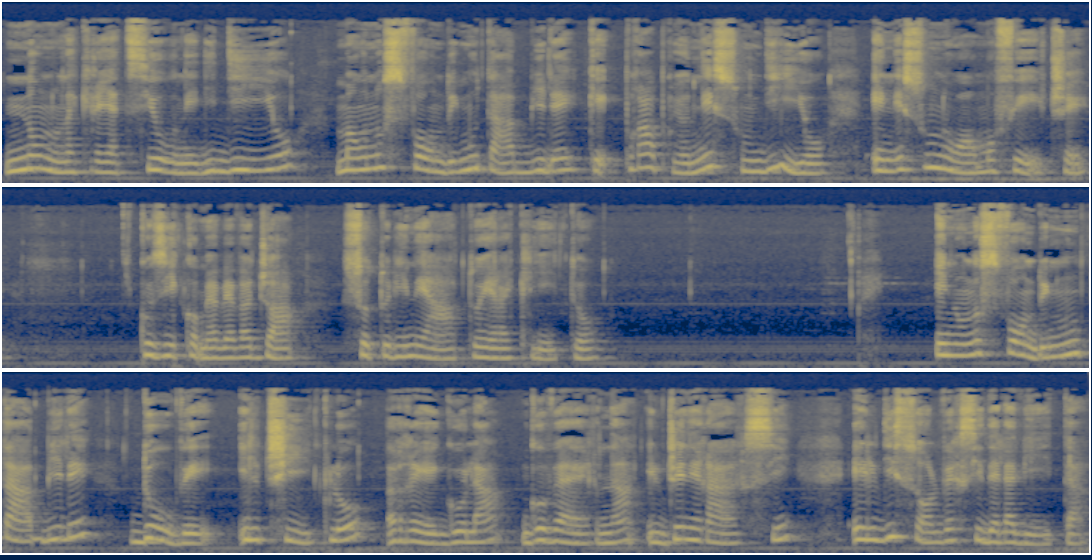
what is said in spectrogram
non una creazione di Dio, ma uno sfondo immutabile che proprio nessun Dio e nessun uomo fece, così come aveva già sottolineato Eraclito. In uno sfondo immutabile dove il ciclo regola, governa il generarsi e il dissolversi della vita,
